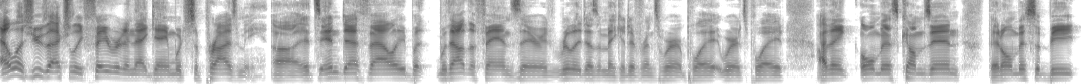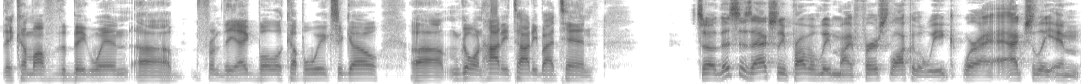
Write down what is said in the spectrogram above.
LSU's actually favored in that game, which surprised me. Uh, it's in Death Valley, but without the fans there, it really doesn't make a difference where it play where it's played. I think Ole Miss comes in. They don't miss a beat. They come off of the big win uh, from the Egg Bowl a couple weeks ago. Uh, I'm going hotty toddy by ten. So this is actually probably my first lock of the week where I actually am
